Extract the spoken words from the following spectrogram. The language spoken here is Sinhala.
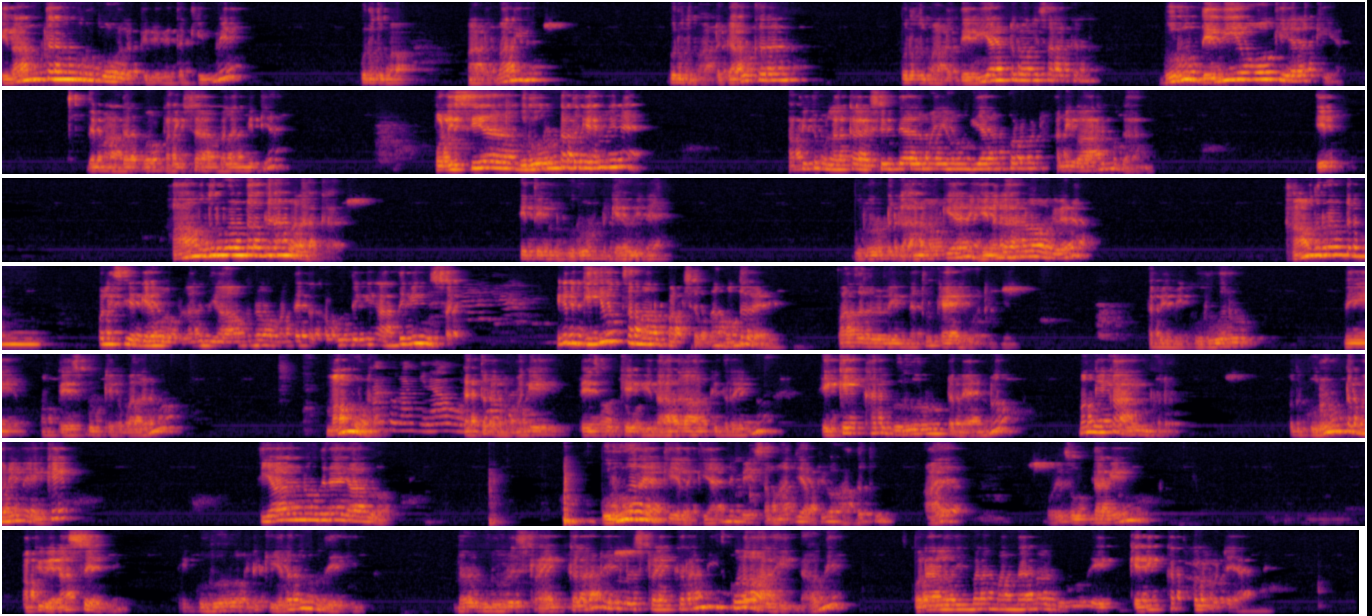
චිරන්තන ගුරුගෝල පිළිවෙත කිව්වේ ගුරුතුමාට වදින ගුරුතුමාට ගරු කරන ගුරුතුමාට දෙවියන්ට වගේ සලකන ගුරු දෙවියෝ කියලා කිය දෙම අදත් බෝ පරීක්ෂා බලන් හිටිය. පොලිසිය ගුරුවරුන්ට අද ගෙහුවේ නෑ. අපිට මුලක්කා විශ්වවිද්‍යාලම යොහොම ගියනම් කොළමට අනිවාර්යම ගන්න. ඒ හාමුදුරුවන්ටත් ගහන වලක්කා ඒත් ඒගොල්ලෝ ගුරුවරුන්ට ගැහුවේ නෑ. ගුරුවරුන්ට ගහනවා කියන්නේ හෙන ගහනවා වගේ වැඩ හාමුදුරුවන්ට පොලිසිය ගැහුවා. ළඟදී ආමුදුරුවෝ මම දැක්ක කකුල් දෙකෙන් අත් දෙකෙන් උස්සයි. ඒකට ගිහියොත් සමහර පක්ෂ වුණා හොඳ වැඩේ. පන්සල වල ඉන්නේ නැතුව කෑගෙවට හැබැයි මේ ගුරුවරු මේ මම Facebook එක බලනවා. මම ඇත්තටම මගේ Facebook එකේ 10000ක් විතර ඉන්න එකෙක් හරි ගුරුවරුන්ට බැන්නොත් මම ඒක අයින් කරනවා. මොකද ගුරුන්ට බනින එකෙක් තියාගන්න හොඳ නෑ යාළුවා. ගුරුවරයා කියලා කියන්නේ මේ සමාජය අපිව හදපු අය. ඔය සුද්දාගෙන් අපි වෙනස් වෙන්නේ. ඒ ගුරුවරු අපිට කියලා දුන්න දෙයකින්. දැන් ගුරුවරු ස්ට්‍රයික් කළාට ඒගොල්ලෝ ස්ට්‍රයික් කරන්නේ ඉස්කෝල වල හින්දා නේ. ඉස්කෝල වල තිබ්බනම් මම දන්නවා ගුරුවරු කෙනෙක්වත් කොළඹට යන්නේ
